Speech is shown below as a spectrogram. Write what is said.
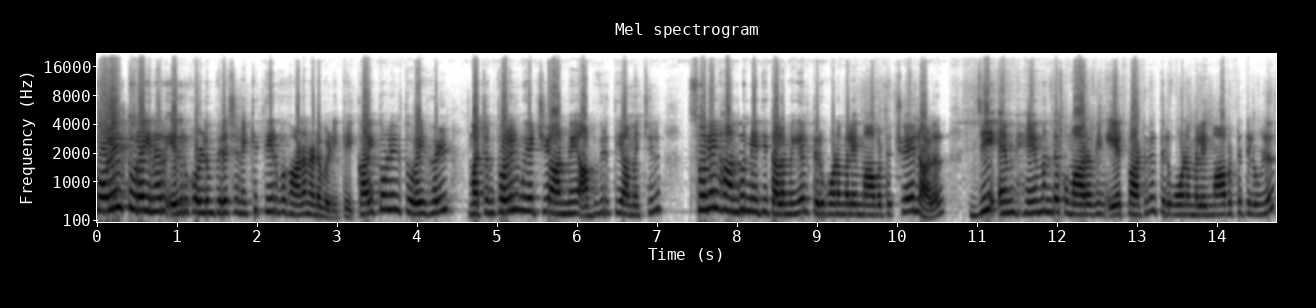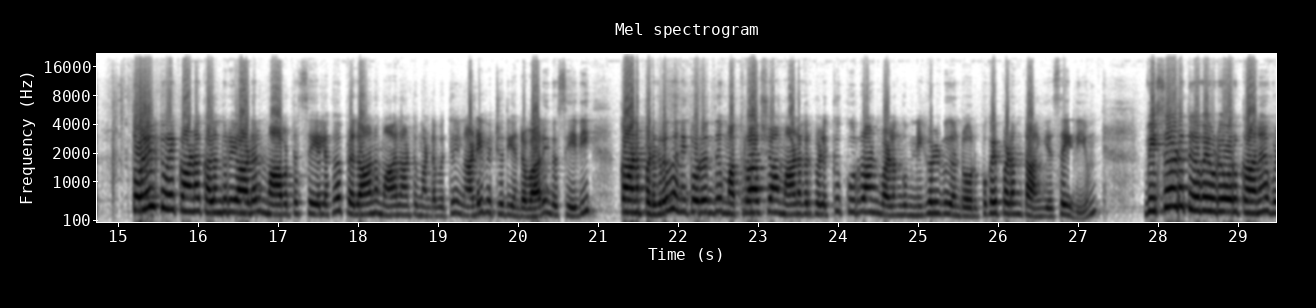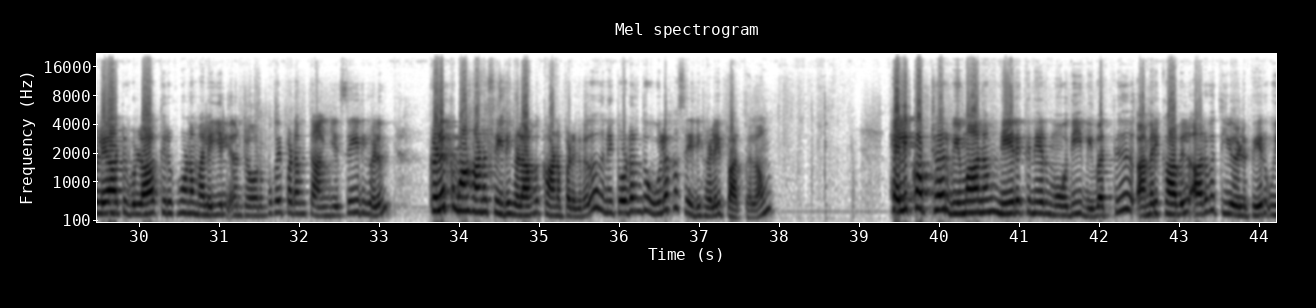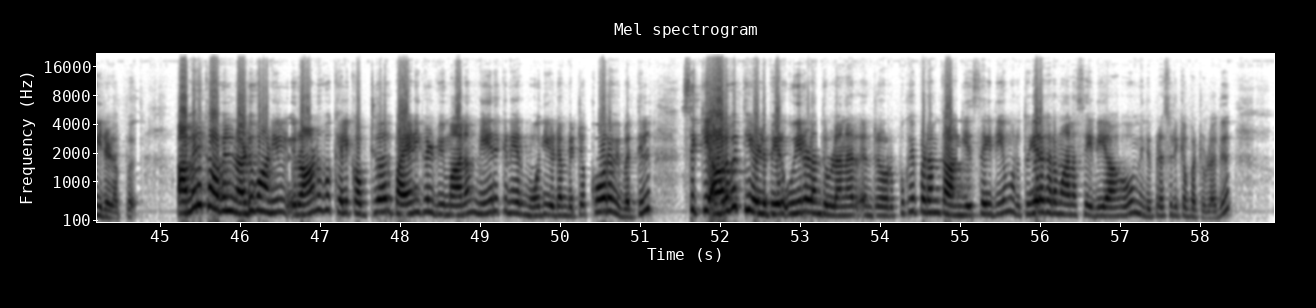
தொழில்துறையினர் எதிர்கொள்ளும் பிரச்சினைக்கு தீர்வு காண நடவடிக்கை. கைத்தொழில் துறைகள் மற்றும் தொழில் முயற்சி ஆண்மை அபிவிருத்தி அமைச்சில் சுனில் ஹந்துநேதி தலைமையில் திருகோணமலை மாவட்ட செயலாளர் ஜி எம் ஹேமந்த குமாரவின் ஏற்பாட்டில் திருகோணமலை மாவட்டத்தில் உள்ள தொழில்துறைக்கான கலந்துரையாடல் மாவட்ட செயலக பிரதான மாநாட்டு மண்டபத்தில் நடைபெற்றது என்றவாறு இந்த செய்தி காணப்படுகிறது. அதனைத் தொடர்ந்து மத்ராஷா மாணவர்களுக்கு குர்ஆன் வழங்கும் நிகழ்வு என்ற ஒரு புகைப்படம் தாங்கிய செய்தியும் விசேட தேவையுடையோருக்கான விளையாட்டு விழா திருகோணமலையில் என்ற ஒரு புகைப்படம் தாங்கிய செய்திகளும் கிழக்கு மாகாண செய்திகளாக காணப்படுகிறது. அதனைத் தொடர்ந்து உலக செய்திகளை பார்க்கலாம். ஹெலிகாப்டர் விமானம் நேருக்கு நேர் மோதி விபத்து அமெரிக்காவில் அறுபத்தி ஏழு பேர் உயிரிழப்பு. அமெரிக்காவில் நடுவானில் ராணுவ ஹெலிகாப்டர் பயணிகள் விமானம் நேருக்கு நேர் மோதி இடம்பெற்ற கோர விபத்தில் சிக்கி அறுபத்தி ஏழு பேர் உயிரிழந்துள்ளனர் என்ற ஒரு புகைப்படம் தாங்கிய செய்தியும் ஒரு துயரகரமான செய்தியாகவும் இது பிரசுரிக்கப்பட்டுள்ளது.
